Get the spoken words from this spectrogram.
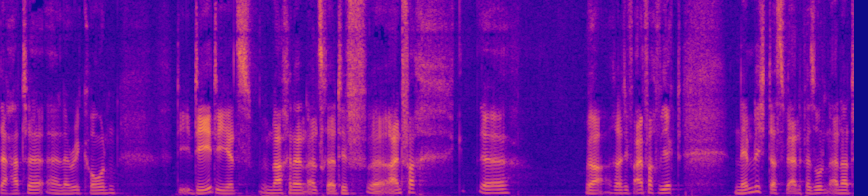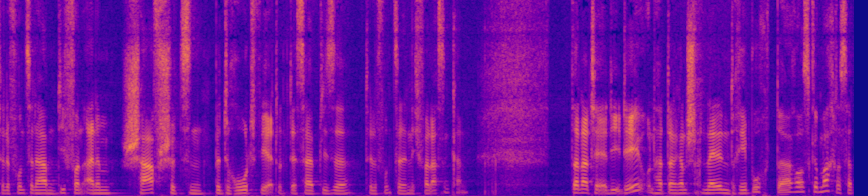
Da hatte äh, Larry Cohn die Idee, die jetzt im Nachhinein als relativ äh, einfach, äh, ja, relativ einfach wirkt, nämlich, dass wir eine Person in einer Telefonzelle haben, die von einem Scharfschützen bedroht wird und deshalb diese Telefonzelle nicht verlassen kann. Dann hatte er die Idee und hat dann ganz schnell ein Drehbuch daraus gemacht. Das hat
